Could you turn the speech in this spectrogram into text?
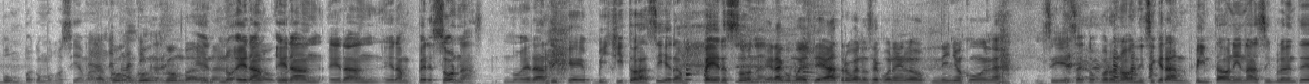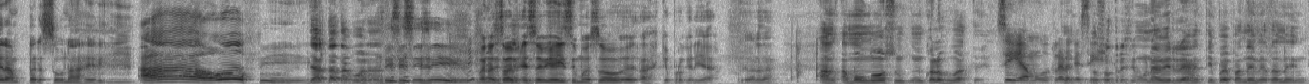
Bumba, ¿cómo se llama? Eran de Eh, ¿no? no, eran, eran, eran, eran personas. No eran de que bichitos así, eran personas. Era como el teatro cuando se ponen los niños con la... Sí, exacto. Pero no, ni siquiera eran pintados ni nada. Simplemente eran personajes. y- ¡Ah, Ofi! Ya te, te acuerdas. Sí, sí, sí, sí. Bueno, eso, ese viejísimo, eso. eh, ay, qué porquería, de verdad. A- Among Us nunca lo jugaste. Sí, amo, claro que sí. Nosotros hicimos una birria en tiempo de pandemia también.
